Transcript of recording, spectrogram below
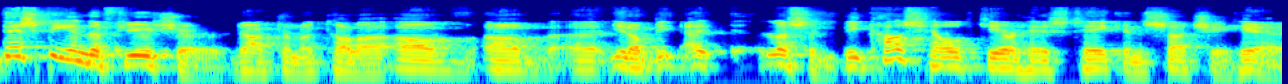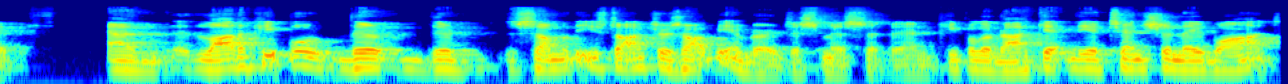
this be in the future, Dr. McCullough, of of uh, you know, be, uh, listen, because healthcare has taken such a hit, and a lot of people, they're, they're, some of these doctors are being very dismissive, and people are not getting the attention they want.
